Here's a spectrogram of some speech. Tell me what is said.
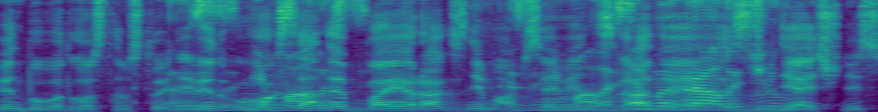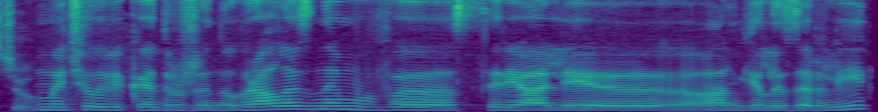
Він був от гостем студії. Він у. Оксани Байрак знімався. Знімалися. Він Ми згадує грали з чу- вдячністю. ми чоловіка і дружину грали з ним в е, серіалі Ангели з Орлі.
